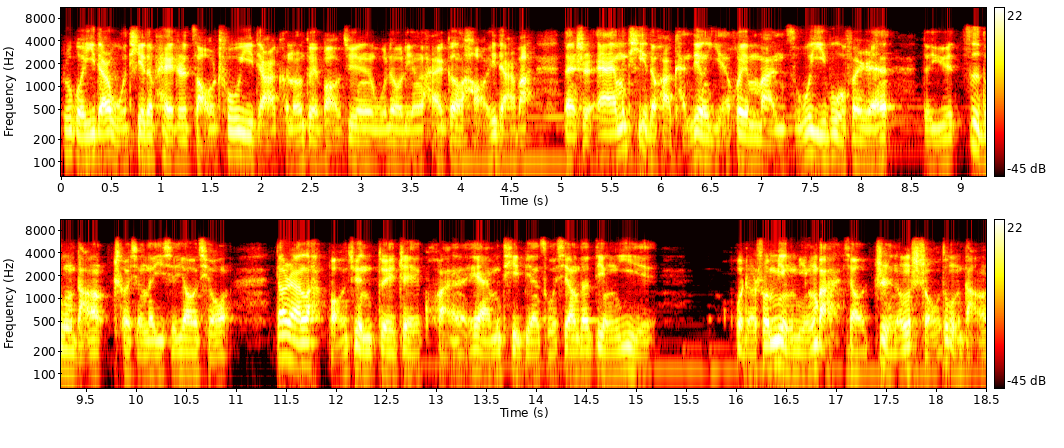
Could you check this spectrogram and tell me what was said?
如果 1.5T 的配置早出一点，可能对宝骏五六零还更好一点吧。但是 AMT 的话，肯定也会满足一部分人对于自动挡车型的一些要求。当然了，宝骏对这款 AMT 变速箱的定义。或者说命名吧，叫智能手动挡。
